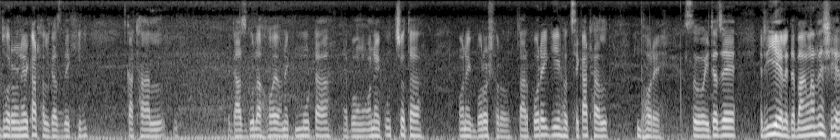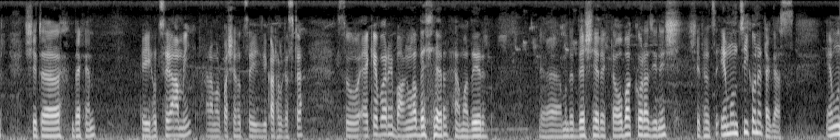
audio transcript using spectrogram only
ধরনের কাঁঠাল গাছ দেখি। কাঁঠাল গাছগুলা হয় অনেক মোটা এবং অনেক উচ্চতা, অনেক বড় সড়ো। তারপরে গিয়ে হচ্ছে কাঁঠাল ধরে। সো এটা যে রিয়েল এটা বাংলাদেশের, সেটা দেখেন। এই হচ্ছে আমি আর আমার পাশে হচ্ছে এই যে কাঁঠাল গাছটা। সো একেবারে বাংলাদেশের আমাদের আমাদের দেশের একটা অবাক করা জিনিস সেটা হচ্ছে এমন চিকন একটা গাছ। এমন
